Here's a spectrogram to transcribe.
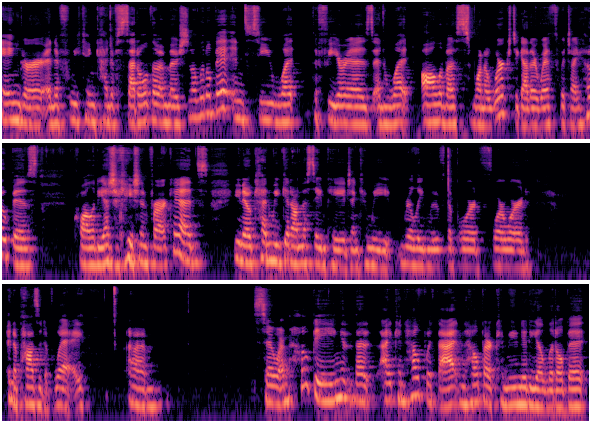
anger. And if we can kind of settle the emotion a little bit and see what the fear is and what all of us want to work together with, which I hope is quality education for our kids, you know, can we get on the same page and can we really move the board forward in a positive way? Um, so I'm hoping that I can help with that and help our community a little bit.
